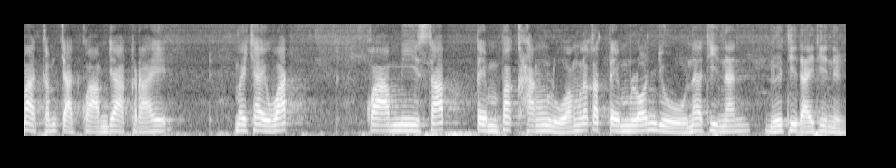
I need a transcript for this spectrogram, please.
มารถกำจัดความยากไร้ ไม่ใช่วัดความมีทรัพย์ เต็มพระคลังหลวง แล้วก็เต็มล้นอยู่หน้าที่นั้นหรือที่ใดที่หนึ่ง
